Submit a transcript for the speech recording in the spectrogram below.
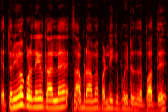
எத்தனையோ குழந்தைகள் காலைல சாப்பிடாம பள்ளிக்கு போயிட்டு இருந்ததை பார்த்து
